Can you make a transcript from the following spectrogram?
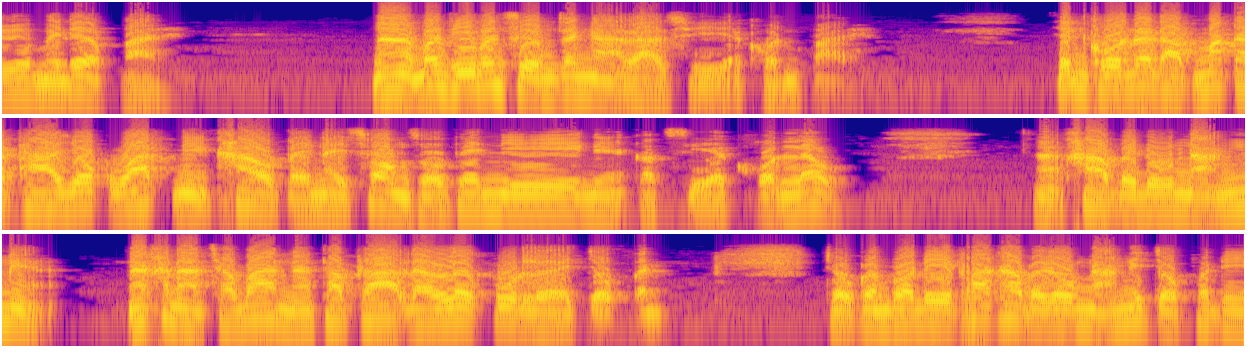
หรือไม่เลือกไป นะบางทีมันเสื่อมสง่าราศีคนไป เช่นคนระดับมรรคทายกวัดเนี่ยเข้าไปในช่องโสเพณีเนี่ยก็เสียคนแล้วเข้าไปดูหนังเนี่ยนะขนาดชาวบ้านนะถ้าพระแล้วเลิกพูดเลยจบกัน จบกันพอดีพระเข้าไปโรงหนังนี่จบพอดี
